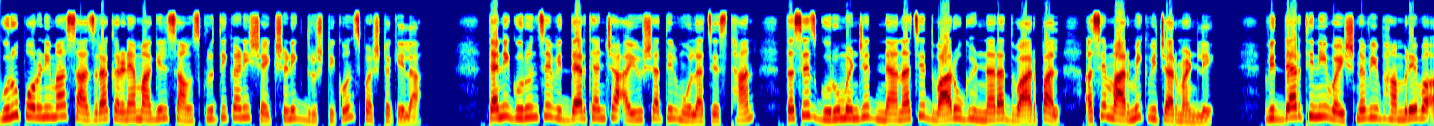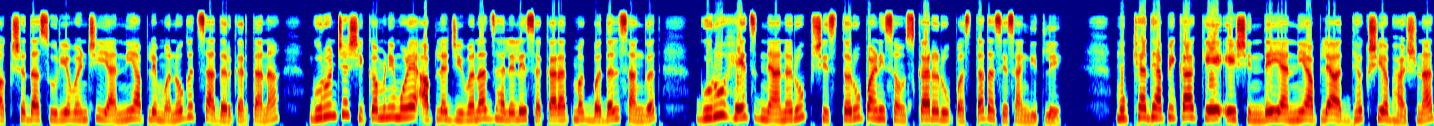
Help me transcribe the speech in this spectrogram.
गुरुपौर्णिमा साजरा करण्यामागील सांस्कृतिक आणि शैक्षणिक दृष्टिकोन स्पष्ट केला. त्यांनी गुरूंचे विद्यार्थ्यांच्या आयुष्यातील मोलाचे स्थान तसेच गुरु म्हणजे ज्ञानाचे द्वार उघडणारा द्वारपाल असे मार्मिक विचार मांडले. विद्यार्थिनी वैष्णवी भामरे व अक्षदा सूर्यवंशी यांनी आपले मनोगत सादर करताना गुरूंच्या शिकवणीमुळे आपल्या जीवनात झालेले सकारात्मक बदल सांगत गुरु हेच ज्ञानरूप शिस्तरूप आणि संस्काररूप असतात असे सांगितले. मुख्याध्यापिका के ए शिंदे यांनी आपल्या अध्यक्षीय भाषणात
